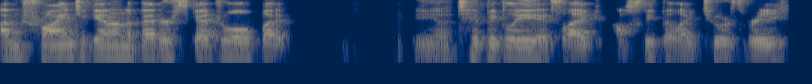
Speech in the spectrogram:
I'm trying to get on a better schedule, but you know, typically it's like I'll sleep at like two or three.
